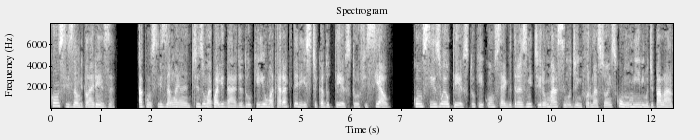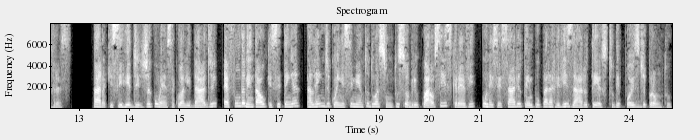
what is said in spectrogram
Concisão e clareza. A concisão é antes uma qualidade do que uma característica do texto oficial. Conciso é o texto que consegue transmitir um máximo de informações com um mínimo de palavras. Para que se redija com essa qualidade, é fundamental que se tenha, além de conhecimento do assunto sobre o qual se escreve, o necessário tempo para revisar o texto depois de pronto.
